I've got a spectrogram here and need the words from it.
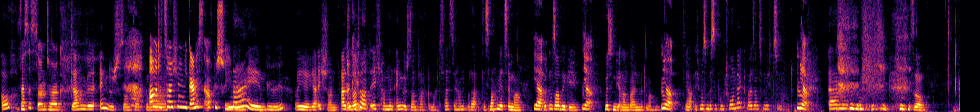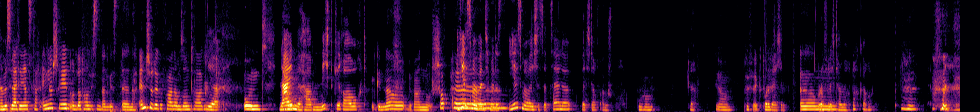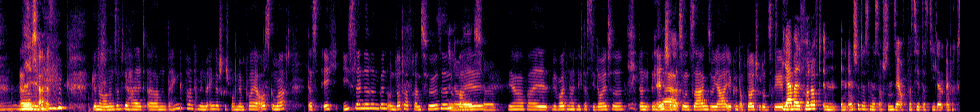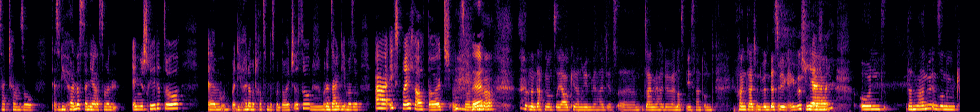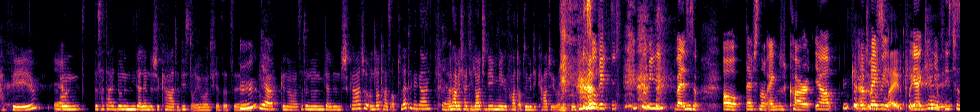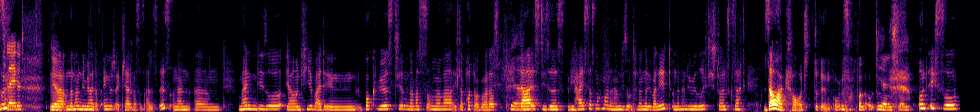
Auch. Was ist Sonntag? Da haben wir Englisch-Sonntag gemacht. Oh, das habe ich mir irgendwie gar nichts aufgeschrieben. Nein. Mhm. Oh je, ja, ich schon. Also okay. Lotta und ich haben einen Englisch-Sonntag gemacht. Das heißt, wir haben, oder das machen wir jetzt immer. Ja. Mit unserer WG. Ja. Müssen die anderen beiden mitmachen. Ja. Ja, ich muss ein bisschen vom Ton weg, weil sonst bin ich zu laut. Ja. Ähm, so. Dann müssen wir halt den ganzen Tag Englisch reden und Lotta und ich sind dann äh, nach Enschede gefahren am Sonntag. Ja. Und Nein, ähm, wir haben nicht geraucht. Genau, wir waren nur shoppen. Jedes Mal, wenn ich mir das, jedes Mal, wenn ich das erzähle, werde ich darauf angesprochen. Aha. Ja. Ja, perfekt. Oder Bärchen. Ähm, Oder vielleicht haben wir auch doch geraucht. Ähm, genau, und dann sind wir halt ähm, dahin gefahren, haben wir nur Englisch gesprochen. Wir haben vorher ausgemacht, dass ich Isländerin bin und Lotta Französin, Leute. weil ja, weil wir wollten halt nicht, dass die Leute dann in ja. Enschede zu uns sagen, so ja, ihr könnt auch Deutsch mit uns reden. Ja, weil voll oft in, in Enschede ist mir das auch schon sehr oft passiert, dass die dann einfach gesagt haben, so, also die hören das dann ja, dass man Englisch redet so. Ähm, und die hören aber trotzdem, dass man Deutsch ist so. Mhm. Und dann sagen die immer so, ah, ich spreche auch Deutsch und so, ne? ja. Und dann dachten wir uns so, ja, okay, dann reden wir halt jetzt, äh, sagen wir halt, wir wären aus Island und Frankreich und würden deswegen Englisch sprechen. Ja. Und dann waren wir in so einem Café ja. und das hatte halt nur eine niederländische Karte. Die Story wollte ich jetzt erzählen. Mhm, ja. Genau, es hatte nur eine niederländische Karte und Lotta ist auf Toilette gegangen. Ja. Und dann habe ich halt die Leute neben mir gefragt, ob sie mir die Karte übersetzen können. so richtig, so richtig, weil sie so, oh, there's no English card. Ja, yeah. can you uh, translate, please? Yeah, can you please translate it? Ja, ja, und dann haben die mir halt auf Englisch erklärt, was das alles ist. Und dann ähm, meinten die so, ja, und hier bei den Bockwürstchen oder was es auch immer war, ich glaube Hotdog war das, ja. da ist dieses, wie heißt das nochmal? Und dann haben die so untereinander überlegt und dann haben die mir so richtig stolz gesagt, Sauerkraut drin. Oh, das war voll laut. Ja, nicht schön. Und ich so,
